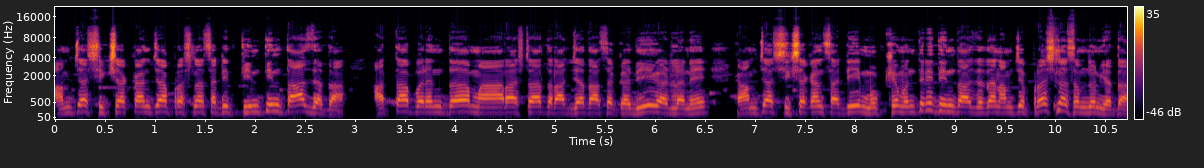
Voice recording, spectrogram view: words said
आमच्या शिक्षकांच्या प्रश्नासाठी तीन तीन तास देता. आतापर्यंत महाराष्ट्रात राज्यात असं कधीही घडलं नाही. का आमच्या शिक्षकांसाठी मुख्यमंत्री तीन तास देतात आणि आमचे प्रश्न समजून घेता.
